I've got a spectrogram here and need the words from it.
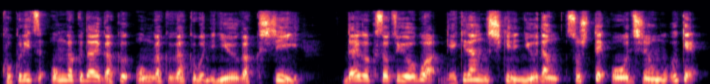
国立音楽大学音楽学部に入学し、大学卒業後は劇団四季に入団、そしてオーディションを受け、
